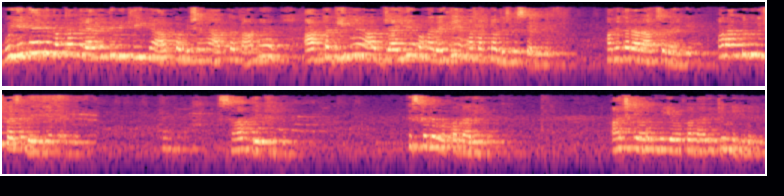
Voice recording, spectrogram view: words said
وہ یہ کہ مکہ میں رہ لیتے بھی ٹھیک ہے، آپ کا مشن ہے، آپ کا کام ہے، آپ کا دین ہے، آپ جائیے، وہاں رہیے، ہم اپنا بزنس کریں گے۔ ہم ادھر آرام سے رہیں گے۔ اور آپ کو بھی کچھ پیسے بھیج دیا کریں گے۔ ساتھ دیکھیے، کس قدر وفاداری ہے۔ آج کی عورت میں یہ وفاداری کیوں نہیں رہی؟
